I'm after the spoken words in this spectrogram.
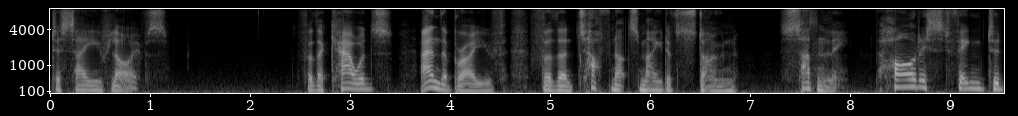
to save lives. For the cowards and the brave, for the tough nuts made of stone, suddenly the hardest thing to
